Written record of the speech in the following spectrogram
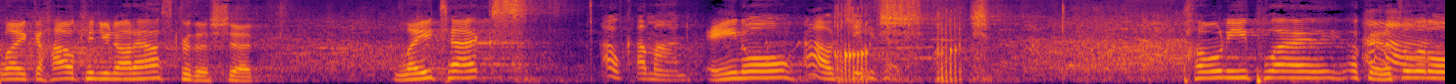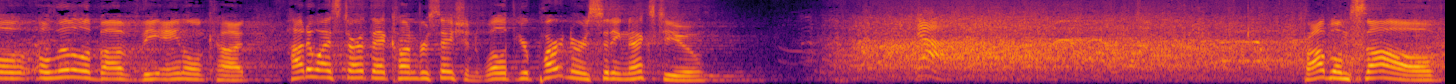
Like, how can you not ask for this shit? Latex, Oh, come on. anal, Oh, Jesus. pony play. Okay, that's a little a little above the anal cut. How do I start that conversation? Well, if your partner is sitting next to you, Yeah. problem solved.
